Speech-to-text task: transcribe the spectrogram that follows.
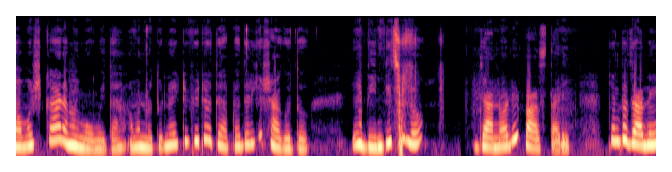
নমস্কার, আমি মৌমিতা। আমার নতুন একটি ভিডিওতে আপনাদেরকে স্বাগত। এই দিনটি ছিল জানুয়ারির পাঁচ তারিখ। কিন্তু জানি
